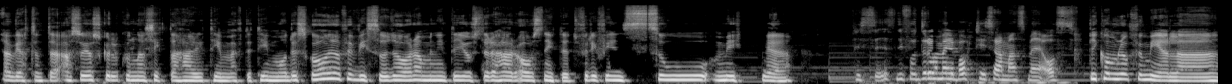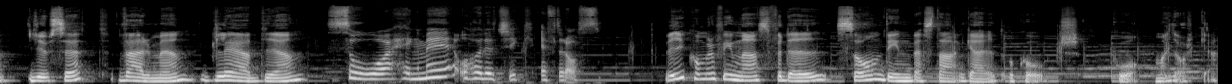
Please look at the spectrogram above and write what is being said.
jag vet inte, alltså jag skulle kunna sitta här i timme efter timme och det ska jag förvisso göra men inte just i det här avsnittet för det finns så mycket. Precis, ni får drömma er bort tillsammans med oss. Vi kommer att förmedla ljuset, värmen, glädjen. Så häng med och håll utkik efter oss. Vi kommer att finnas för dig som din bästa guide och coach på Mallorca.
